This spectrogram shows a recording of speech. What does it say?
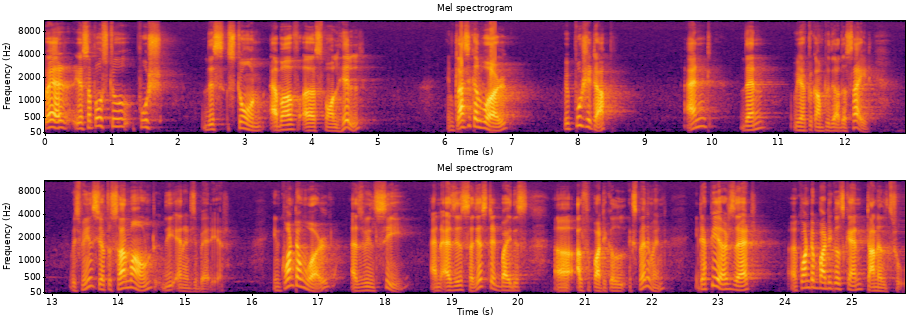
where you are supposed to push this stone above a small hill. In classical world we push it up and then we have to come to the other side which means you have to surmount the energy barrier. In quantum world as we will see and as is suggested by this uh, alpha particle experiment it appears that uh, quantum particles can tunnel through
